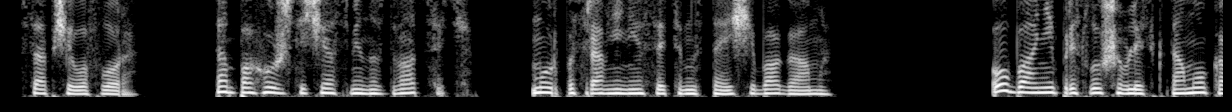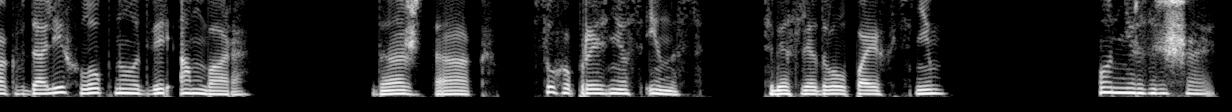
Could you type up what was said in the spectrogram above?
— сообщила Флора. «Там, похоже, сейчас минус двадцать. Мур по сравнению с этим настоящий богамы». Оба они прислушивались к тому, как вдали хлопнула дверь амбара. «Даже так», — сухо произнес Иннес. Тебе следовало поехать с ним?» «Он не разрешает»,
